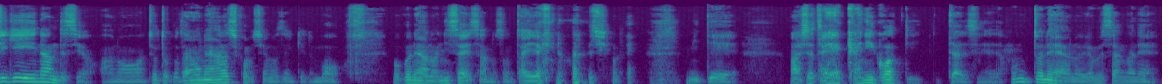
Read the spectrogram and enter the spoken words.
思議なんですよ。あの、ちょっとくだらない話かもしれませんけども、僕ね、あの、2歳さんのそのたい焼きの話をね、見て、明日たい焼き買いに行こうって言ったらですね、ほんとね、あの、嫁さんがね、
